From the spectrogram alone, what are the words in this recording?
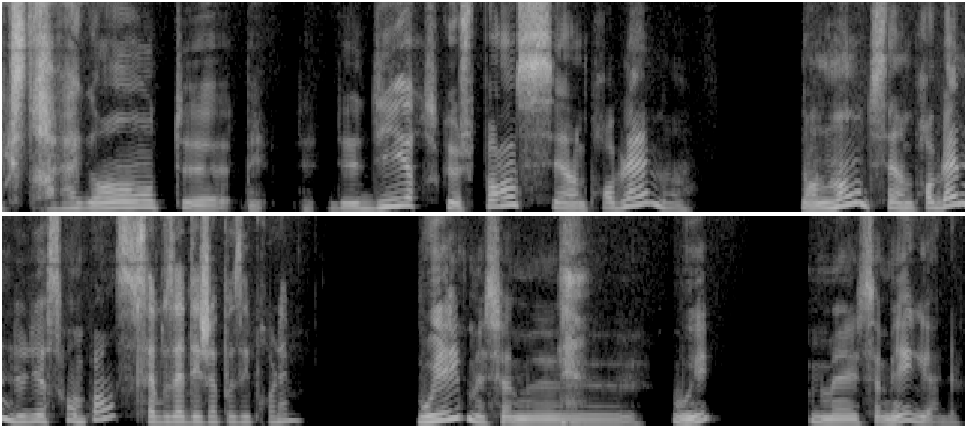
extravagante. Euh, mais de dire ce que je pense, c'est un problème. Dans le monde, c'est un problème de dire ce qu'on pense. Ça vous a déjà posé problème? Oui, mais ça me. oui, mais ça m'est égal.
